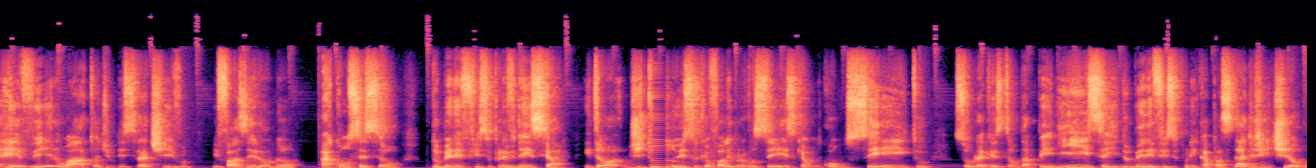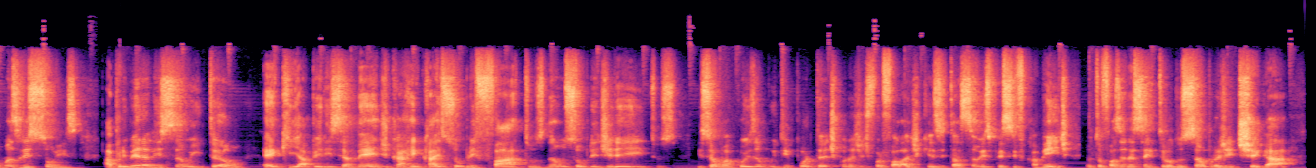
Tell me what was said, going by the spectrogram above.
rever o ato administrativo e fazer ou não a concessão do benefício previdenciário. Então, de tudo isso que eu falei para vocês, que é um conceito sobre a questão da perícia e do benefício por incapacidade, a gente tira algumas lições. A primeira lição, então, é que a perícia médica recai sobre fatos, não sobre direitos. Isso é uma coisa muito importante quando a gente for falar de quesitação especificamente. Eu estou fazendo essa introdução para a gente chegar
